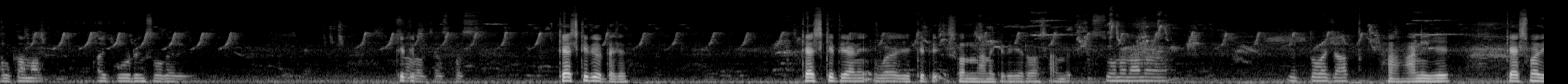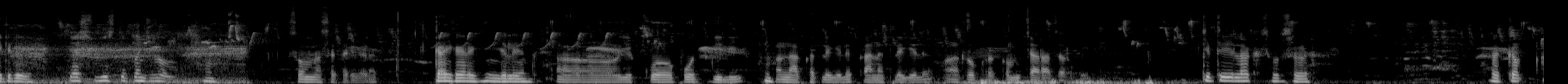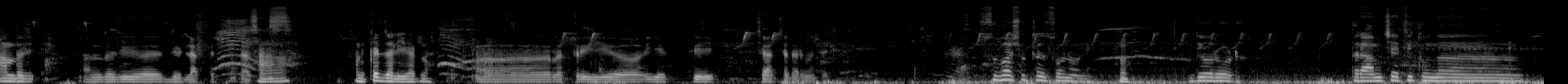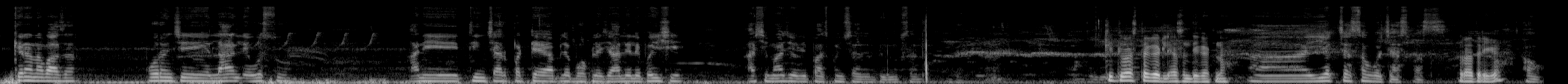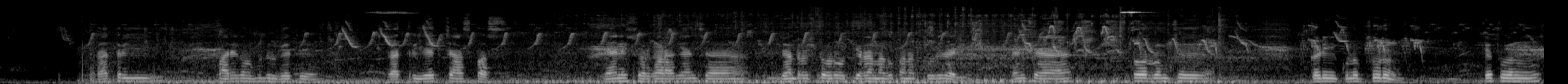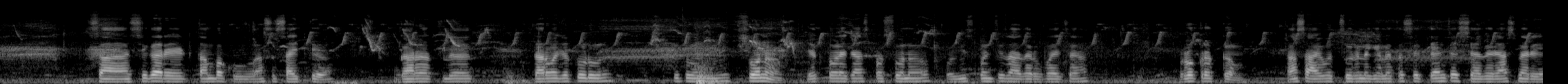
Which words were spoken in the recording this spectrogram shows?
हलका माल काही कोल्ड्रिंक्स वगैरे. किती? आसपास. कॅश किती होतं त्याच्यात? कॅश किती आणि व हे किती? सोनं नाणं किती गेलं असं अंदाज? सोनं नाणं एक तोळ्याच्या आत. हां आणि हे कॅशमध्ये किती होतं? कॅश वीस ते पंचवीस हजार. सोमनाथ सकाळी गडात. काय काय गेलं नेमकं? एक पो- पोत गेली नाकातलं गेलं कानातलं गेलं अन् रोख रक्कम चार हजार रुपये. किती लाखाचं होतं सगळं? रक्कम अंदाजे? अंदाजे दीड लाख हां. आणि कधी झाली ही घटना? रात्री अं, एक ते चारच्या दरम्यान झाली. सुभाष विठ्ठल सोनवणे. देव रोड. तर आमच्या तिथून अं, किराणा बाजार पोरांचे लहानले वस्तू आणि तीन चार पट्ट्या आपल्या भोपळ्याचे आलेले पैसे असे माझे पाच पंचवीस हजार रुपये नुकसान. किती वाजता घडली असं ती घटना? अं, एकच्या सव्वाच्या आसपास. रात्री का? हो. रात्री पारेगाव बुद्रुक येथे रात्री एकच्या आसपास ज्ञानेश्वर गडाख यांच्या जनरल स्टोअर व किराणा दुकानात चोरी झाली. त्यांच्या स्टोअर रूमचे कडी कुलूप तोडून तेथून सा सिगारेट तंबाखू असं साहित्य घरातलं दरवाजा तोडून तिथून सोनं एक तोळ्याच्या आसपास सोनं व वीस पंचवीस हजार रुपयाचा रोख रक्कम. असं ऐवज चोरीला गेलं तसेच त्यांच्या शेजारी असणारे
